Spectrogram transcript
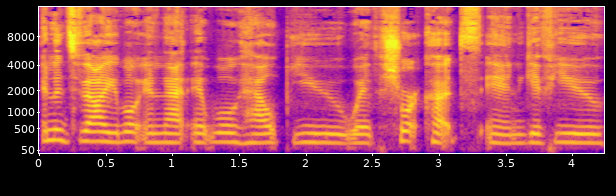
And it's valuable in that it will help you with shortcuts and give you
